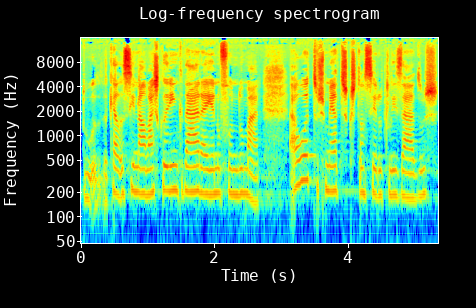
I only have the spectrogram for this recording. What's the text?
do daquela sinal mais clarinho que da areia no fundo do mar. Há outros métodos que estão a ser utilizados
